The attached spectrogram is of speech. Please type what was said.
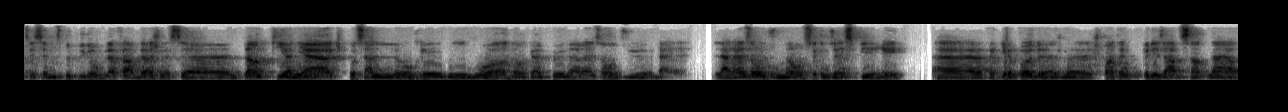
C'est un petit peu plus gros que la fardoche, mais c'est une plante pionnière qui pousse à l'orée des bois, donc un peu la raison du, ben, la raison du nom, ce qui nous a inspiré. Euh, fait qu'il y a pas de, je ne suis pas en train de couper des arbres centenaires.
